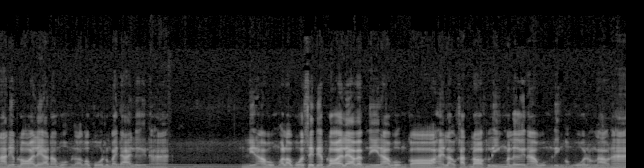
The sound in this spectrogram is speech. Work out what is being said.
ณะเรียบร้อยแล้วนะผมเราก็โพสลงไปได้เลยนะฮะนี่นะครับผมพอเราโพสเสร็จเรียบร้อยแล้วแบบนี้นะครับผมก็ให้เราคัดลอกลิงก์มาเลยนะผมลิงก์ของโพสของเรานะฮะ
